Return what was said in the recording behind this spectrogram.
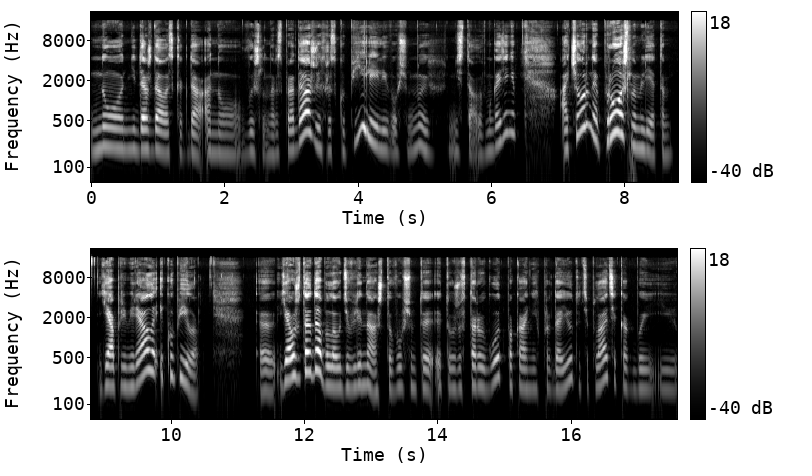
но не дождалась, когда оно вышло на распродажу, их раскупили или, в общем, ну, их не стало в магазине. А черное прошлым летом я примеряла и купила. Э, я уже тогда была удивлена, что, в общем-то, это уже второй год, пока они их продают, эти платья, как бы, и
